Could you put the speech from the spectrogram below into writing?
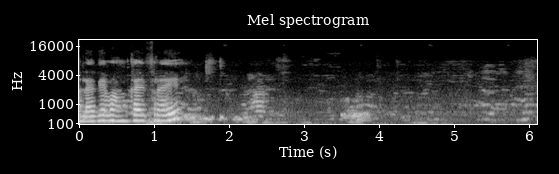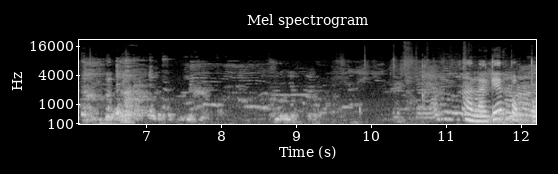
అలాగే వంకాయ ఫ్రై. అలాగే పప్పు.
